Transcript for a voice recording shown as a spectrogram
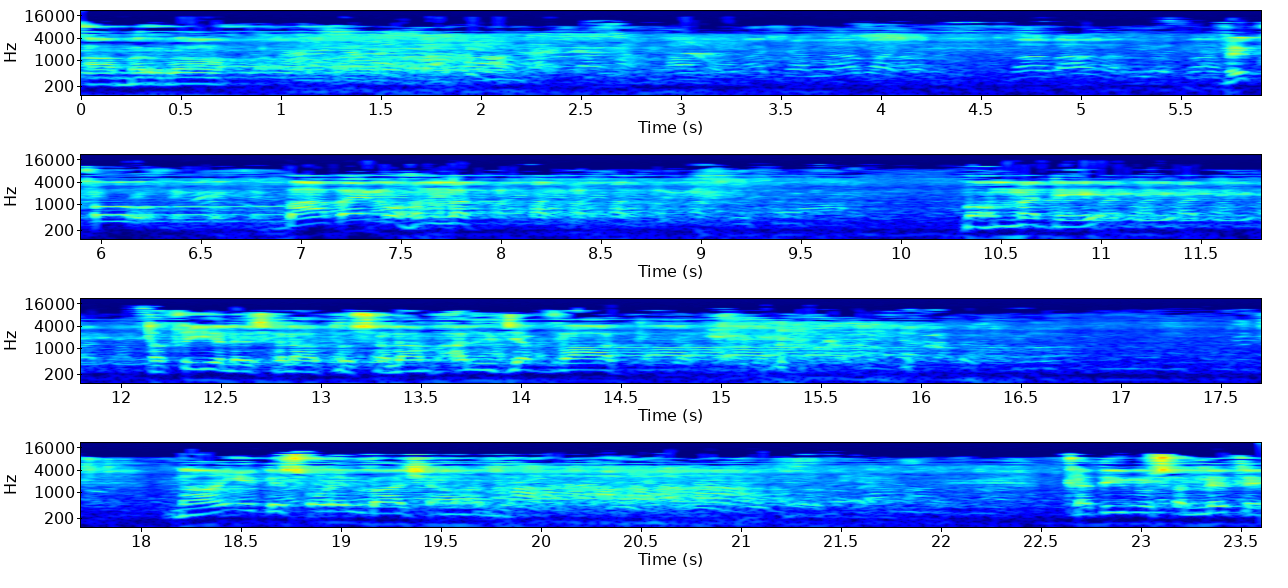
سامرہ۔ دیکھو بابا محمد محمد تقی علیہ السلام الجواد۔ نہ ہی ایڈے سونے بادشاہ کدی مسلے تے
